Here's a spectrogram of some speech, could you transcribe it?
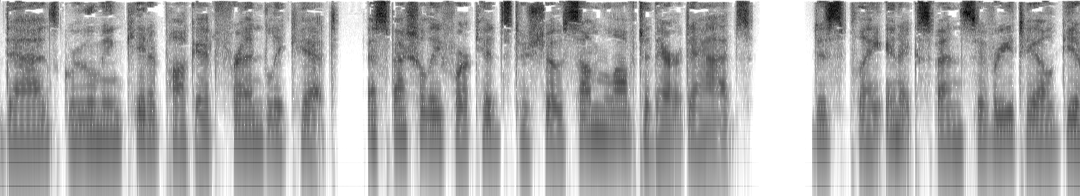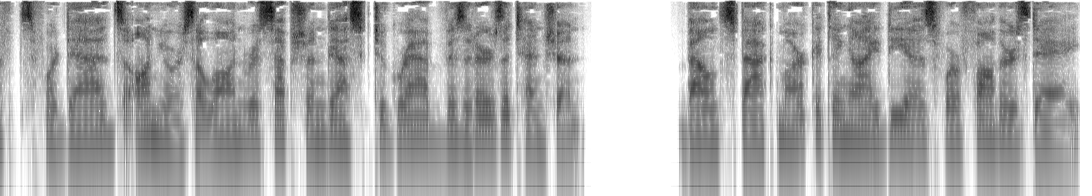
Dad's Grooming Kit A pocket friendly kit, especially for kids to show some love to their dads. Display inexpensive retail gifts for dads on your salon reception desk to grab visitors' attention. Bounce back marketing ideas for Father's Day.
